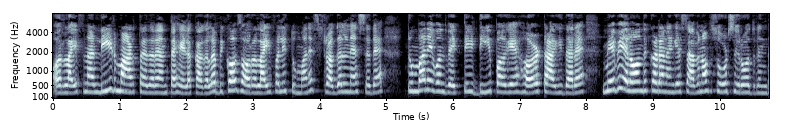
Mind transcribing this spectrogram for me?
ಅವ್ರ ಲೈಫ್ನ ಲೀಡ್ ಮಾಡ್ತಾ ಇದಾರೆ ಅಂತ ಹೇಳಕ್ಕಾಗಲ್ಲ. ಬಿಕಾಸ್ ಅವರ ಲೈಫ್ ಅಲ್ಲಿ ತುಂಬಾನೇ ಸ್ಟ್ರಗಲ್ನೆಸ್ ಇದೆ. ತುಂಬಾನೇ ಒಂದು ವ್ಯಕ್ತಿ ಡೀಪ್ ಆಗಿ ಹರ್ಟ್ ಆಗಿದ್ದಾರೆ. ಮೇ ಬಿ ಎಲ್ಲೋ ಒಂದು ಕಡೆ ನನಗೆ ಸೆವೆನ್ ಆಫ್ ಸೋರ್ಸ್ ಇರೋದ್ರಿಂದ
